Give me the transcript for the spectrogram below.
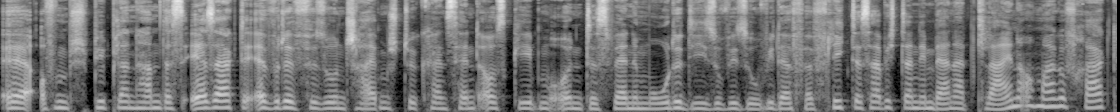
äh, auf dem Spielplan haben, dass er sagte, er würde für so ein Scheibenstück keinen Cent ausgeben und das wäre eine Mode, die sowieso wieder verfliegt. Das habe ich dann den Bernhard Klein auch mal gefragt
